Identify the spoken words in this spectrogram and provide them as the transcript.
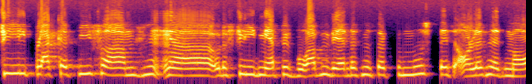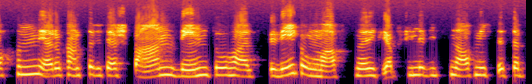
viel plakativer äh, oder viel mehr beworben werden, dass man sagt, du musst das alles nicht machen. Ja, du kannst dir das ersparen, wenn du halt Bewegung machst. Ich glaube, viele wissen auch nicht, deshalb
